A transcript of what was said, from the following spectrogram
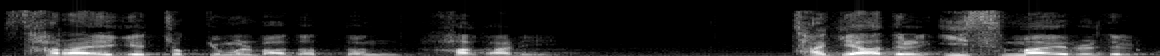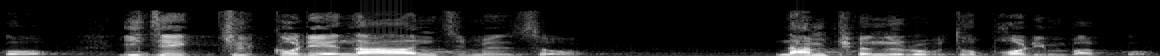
사라에게 쫓김을 받았던 하갈이 자기 아들 이스마엘을 데리고 이제 길거리에 나앉으면서 남편으로부터 버림받고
